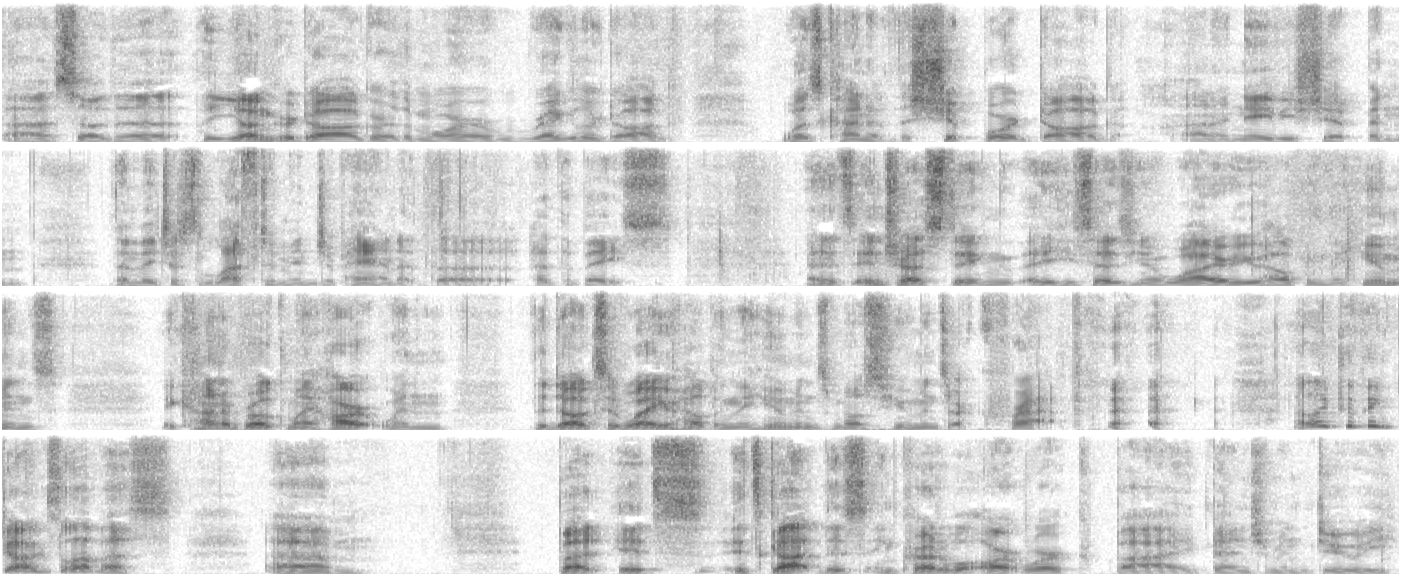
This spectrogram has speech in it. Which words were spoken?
Uh, so the the younger dog or the more regular dog was kind of the shipboard dog on a navy ship, and then they just left him in Japan at the at the base. And it's interesting. He says, you know, why are you helping the humans? It kind of broke my heart when the dog said, "Why are you helping the humans? Most humans are crap." I like to think dogs love us. Um, but it's it's got this incredible artwork by Benjamin Dewey,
